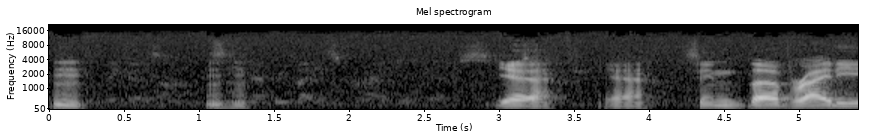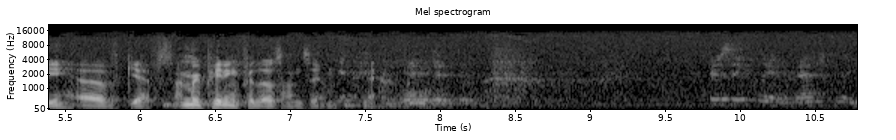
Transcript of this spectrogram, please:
Hmm. that goes on, seeing everybody's variety of gifts. Yeah, yeah. Seeing the variety of gifts. I'm repeating for those on Zoom. Yeah. Physically and mentally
